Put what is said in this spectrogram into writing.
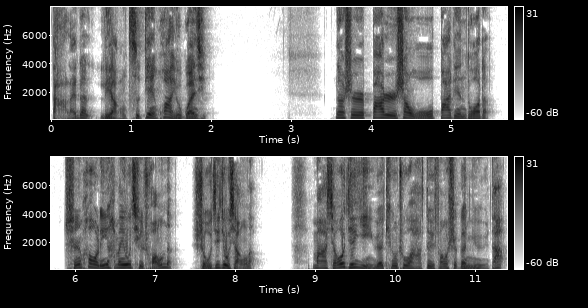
打来的两次电话有关系。那是八日上午八点多的，陈浩林还没有起床呢，手机就响了。马小姐隐约听出啊，对方是个女的。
